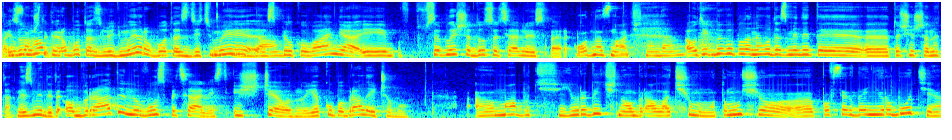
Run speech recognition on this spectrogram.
я і знову ж таки, робота з людьми, робота з дітьми, Да. спілкування і все ближче до соціальної сфери. Однозначно, так. Да. А от якби ви була нагода змінити, е, точніше, не так, не змінити, обрати нову спеціальність і ще одну, яку б обрали і чому? Е, Мабуть, юридично обрала чому? Тому що е, повсякденній роботі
